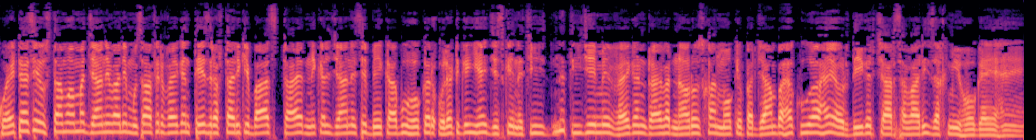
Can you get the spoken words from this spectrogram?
کوئٹہ سے استا محمد جانے والے مسافر ویگن تیز رفتاری کے بعد ٹائر نکل جانے سے بے قابو ہو کر الٹ گئی ہے، جس کے نتیجے میں ویگن ڈرائیور نوروز خان موقع پر جام بحق ہوا ہے اور دیگر چار سواری زخمی ہو گئے ہیں۔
